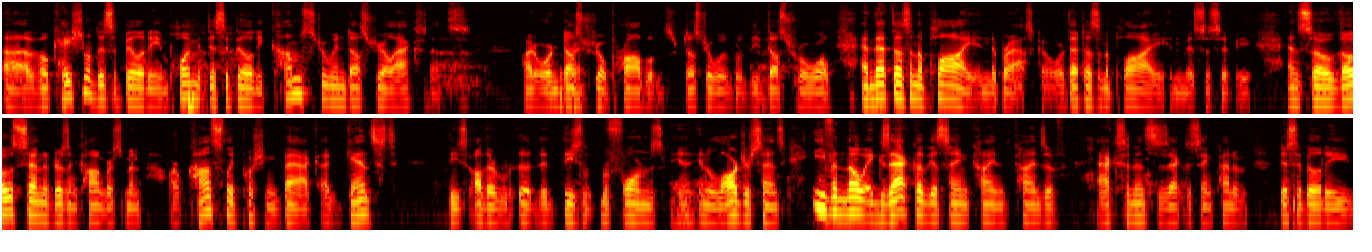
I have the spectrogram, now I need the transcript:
uh, vocational disability, employment disability comes through industrial accidents, right, or industrial okay. problems, industrial the industrial world, and that doesn't apply in Nebraska or that doesn't apply in Mississippi, and so those senators and congressmen are constantly pushing back against these other uh, these reforms in, in, a larger sense, even though exactly the same kind kinds of accidents, exactly the same kind of disability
